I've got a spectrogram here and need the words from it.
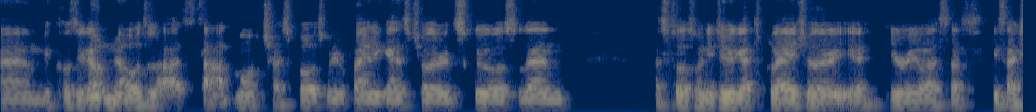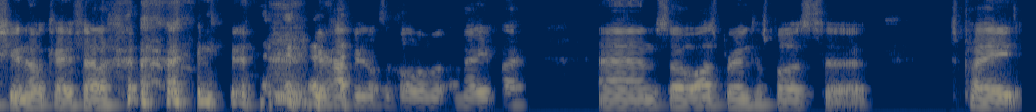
um, because you don't know the lads that much I suppose when you're playing against each other in school. So then I suppose when you do get to play each other, you, you realize that he's actually an okay fella. You're happy enough to call him a mate. Like, um, so it was brilliant, I suppose, to to play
